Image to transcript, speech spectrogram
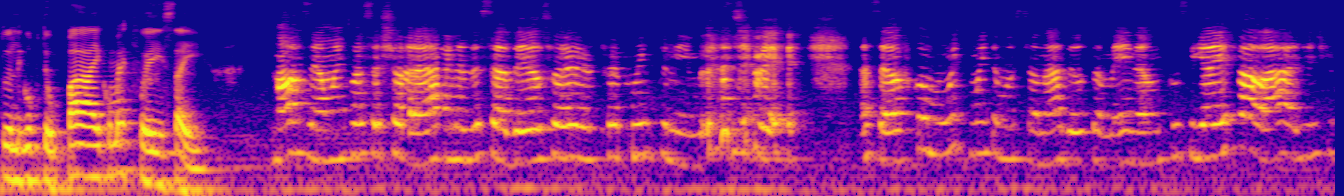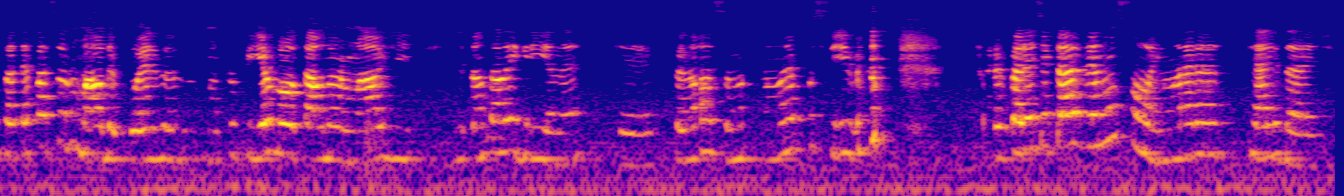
tu ligou pro teu pai, como é que foi isso aí? Nossa, minha mãe começou a chorar, agradecer a Deus, foi, foi muito lindo de ver. Assim, ela ficou muito, muito emocionada, eu também, né? Não conseguia nem falar, a gente ficou até passando mal depois, não conseguia voltar ao normal de, de tanta alegria, né? Que foi, nossa, não, não é possível. Parecia que estava vendo um sonho, não era realidade.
